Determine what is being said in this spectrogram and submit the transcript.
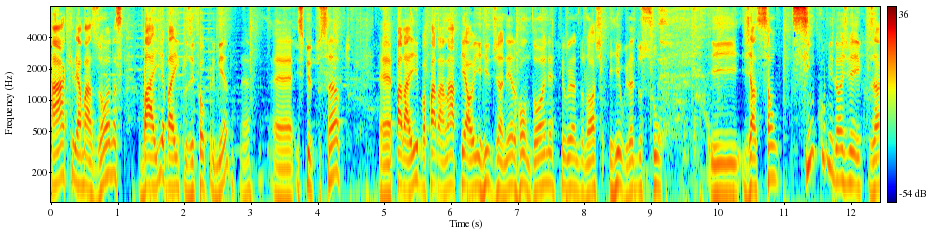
Acre, Amazonas, Bahia, Bahia inclusive foi o primeiro, né? É, Espírito Santo, é, Paraíba, Paraná, Piauí, Rio de Janeiro, Rondônia, Rio Grande do Norte e Rio Grande do Sul. E já são 5 milhões de veículos já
